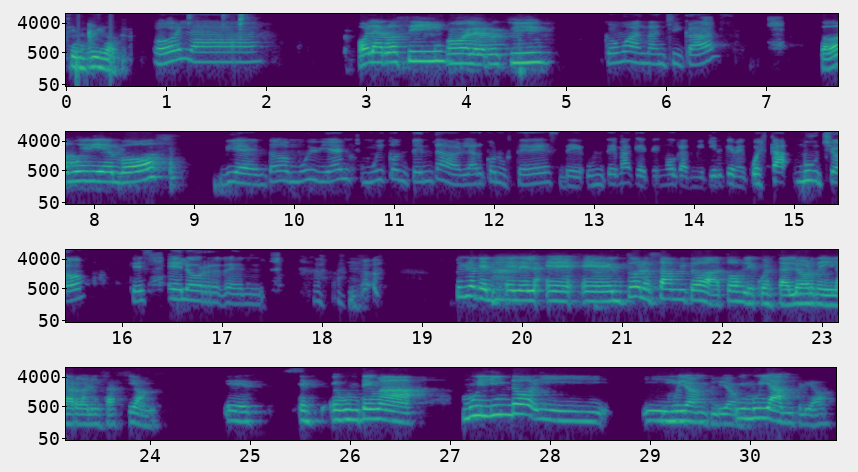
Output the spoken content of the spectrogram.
sin ruido. Hola. Hola, Rosy. Hola, Rosy. ¿Cómo andan, chicas? ¿Todo muy bien, vos? Bien, todo muy bien. Muy contenta de hablar con ustedes de un tema que tengo que admitir que me cuesta mucho, que es el orden. Yo creo que en, en el- eh, en todos los ámbitos a todos le cuesta el orden y la organización. Es, es- es un tema muy lindo y, y- Muy amplio. y muy amplio.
